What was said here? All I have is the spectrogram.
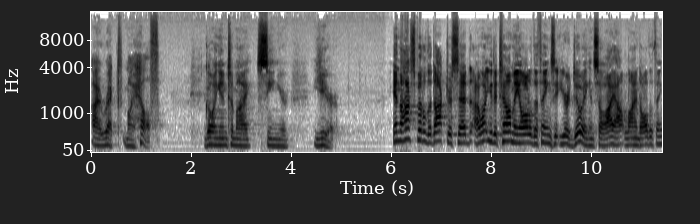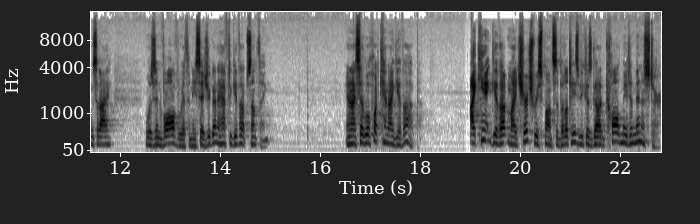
I wrecked my health going into my senior year. In the hospital, the doctor said, I want you to tell me all of the things that you're doing. And so I outlined all the things that I was involved with. And he said, You're going to have to give up something. And I said, Well, what can I give up? I can't give up my church responsibilities because God called me to minister.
